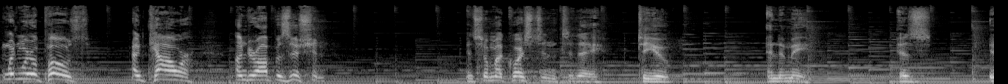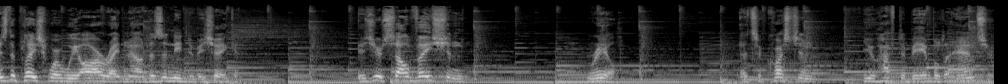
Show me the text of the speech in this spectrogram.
when we're opposed and cower under opposition. And so, my question today to you and to me is is the place where we are right now, does it need to be shaken? Is your salvation real? That's a question you have to be able to answer.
